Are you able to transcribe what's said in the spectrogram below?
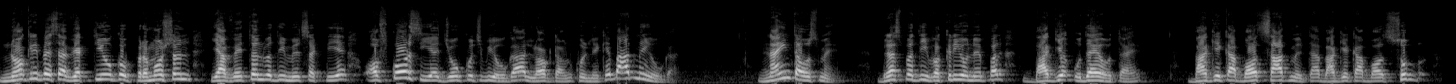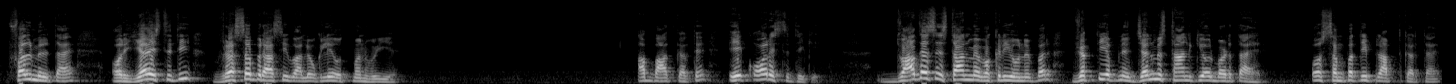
नौकरी पेशा व्यक्तियों को प्रमोशन या वेतन वृद्धि मिल सकती है। ऑफकोर्स यह जो कुछ भी होगा लॉकडाउन खुलने के बाद में ही होगा। नाइन्थ हाउस में, बृहस्पति वक्री होने पर भाग्य उदय होता है। भाग्य का बहुत साथ मिलता है, भाग्य का बहुत शुभ फल मिलता है और यह स्थिति वृषभ राशि वालों के लिए उत्पन्न हुई है। अब बात करते हैं एक और स्थिति की। द्वादश स्थान में वक्री होने पर व्यक्ति अपने जन्म स्थान की ओर बढ़ता है। और संपत्ति प्राप्त करता है।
